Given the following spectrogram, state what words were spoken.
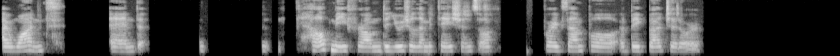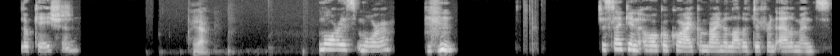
I want and help me from the usual limitations of, for example, a big budget or location. Yeah. More is more. Just like in Rococo, I combine a lot of different elements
